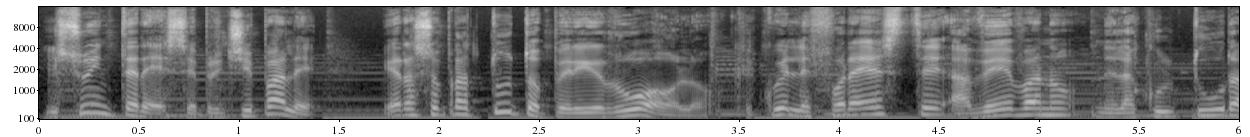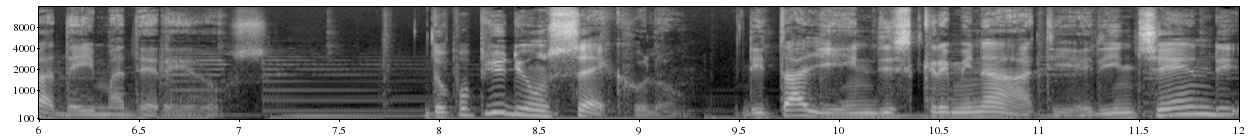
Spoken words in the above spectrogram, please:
il suo interesse principale era soprattutto per il ruolo che quelle foreste avevano nella cultura dei madereros. Dopo più di un secolo di tagli indiscriminati e di incendi,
